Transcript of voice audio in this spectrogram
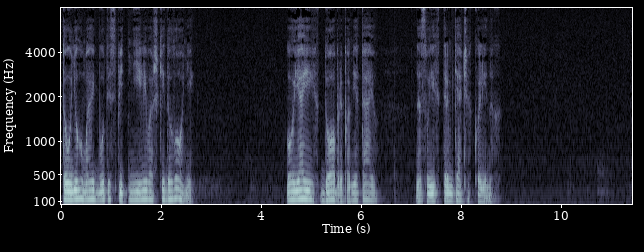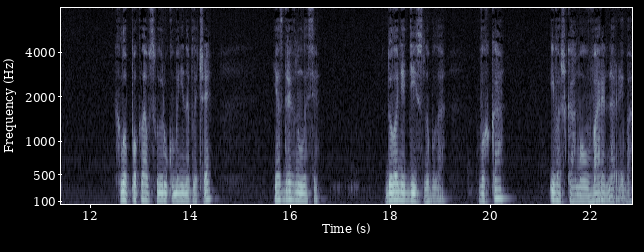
то у нього мають бути спітнілі важкі долоні. О, я їх добре пам'ятаю на своїх тремтячих колінах. Хлоп поклав свою руку мені на плече. Я здригнулася. Долоня дійсно була вогка і важка, мов варена риба.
